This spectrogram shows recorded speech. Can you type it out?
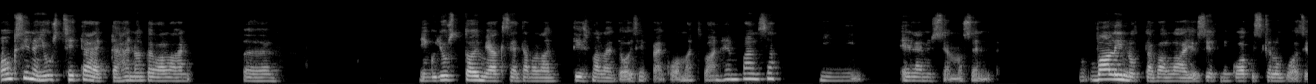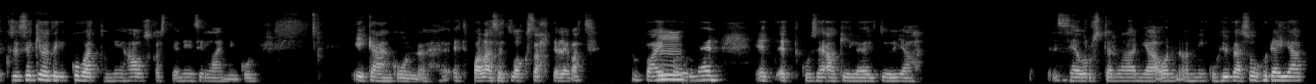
onko siinä just sitä, että hän on tavallaan ö, niin kuin just toimijakseen tavallaan tismalleen toisinpäin kuin omat vanhempansa, niin, niin elänyt semmoisen valinnut tavallaan jo sieltä niin kuin opiskeluvuosia, kun se, sekin on jotenkin kuvattu niin hauskasti ja niin sillain niin kuin, ikään kuin, että palaset loksahtelevat paikoilleen, mm. että et kun se Aki löytyy ja seurustellaan ja on, on niin kuin hyvä suhde ja,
